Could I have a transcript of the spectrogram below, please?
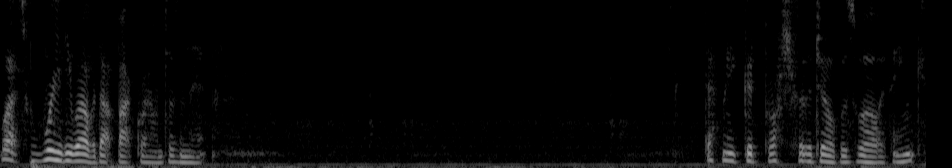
Works really well with that background, doesn't it? Definitely a good brush for the job as well, I think.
